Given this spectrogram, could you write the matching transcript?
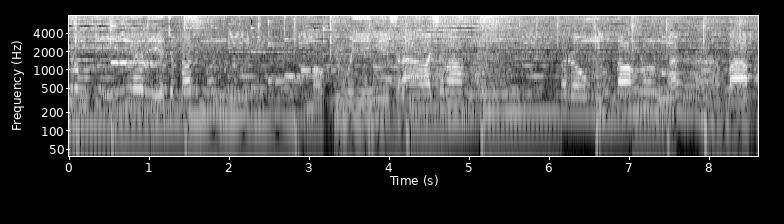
ទ្រង់ជារាជបុត្រមកជួយស្រោចស្រង់រំដោះបាបផ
